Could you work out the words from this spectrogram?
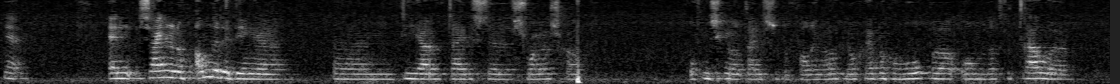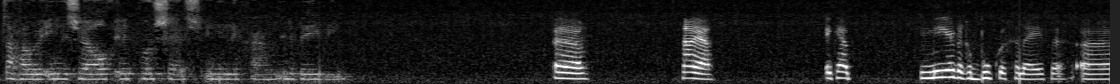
ja. En zijn er nog andere dingen ehm, die jou tijdens de zwangerschap, of misschien wel tijdens de bevalling ook nog, hebben geholpen om dat vertrouwen te houden in jezelf, in het proces, in je lichaam, in de baby? Eh, nou ja, ik heb meerdere boeken gelezen eh,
